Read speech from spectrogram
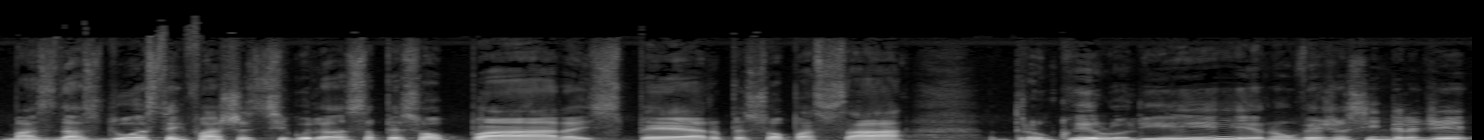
Mas nas duas tem faixas de segurança, o pessoal para, espera o pessoal passar tranquilo. Ali eu não vejo assim grande.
